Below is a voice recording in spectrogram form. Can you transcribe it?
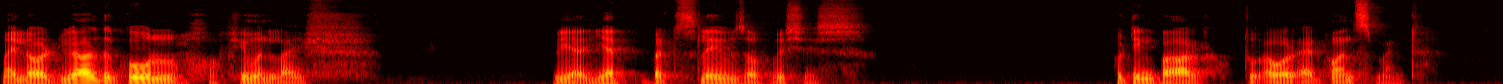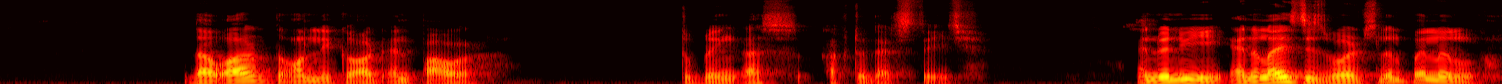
My Lord, you are the goal of human life. We are yet but slaves of wishes, putting bar to our advancement. Thou art the only God and power to bring us up to that stage. And when we analyze these words little by little,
